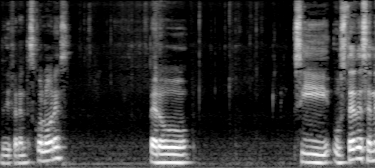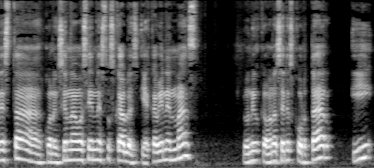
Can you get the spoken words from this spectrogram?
de diferentes colores. Pero si ustedes en esta conexión nada más tienen estos cables y acá vienen más, lo único que van a hacer es cortar y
